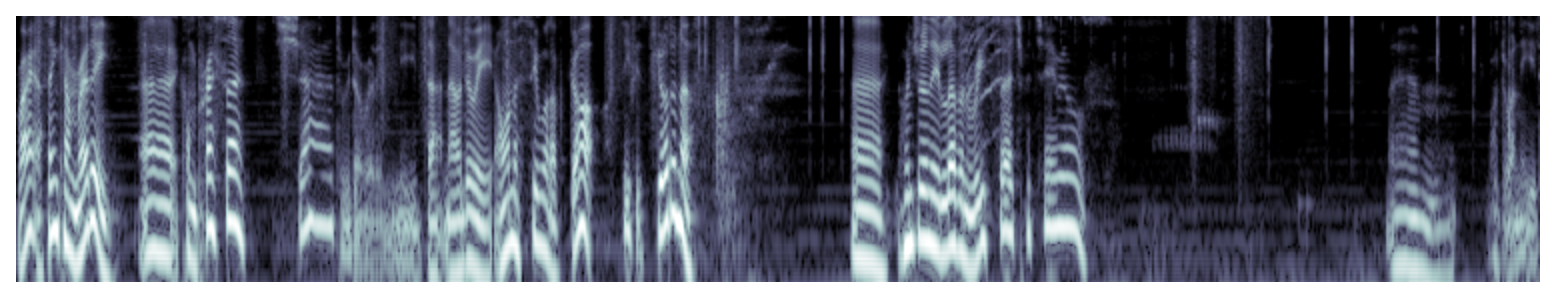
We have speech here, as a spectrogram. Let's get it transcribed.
right, I think I'm ready. Uh compressor shad. We don't really need that now, do we? I want to see what I've got. See if it's good enough. Uh, 111 research materials. Um, what do I need?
